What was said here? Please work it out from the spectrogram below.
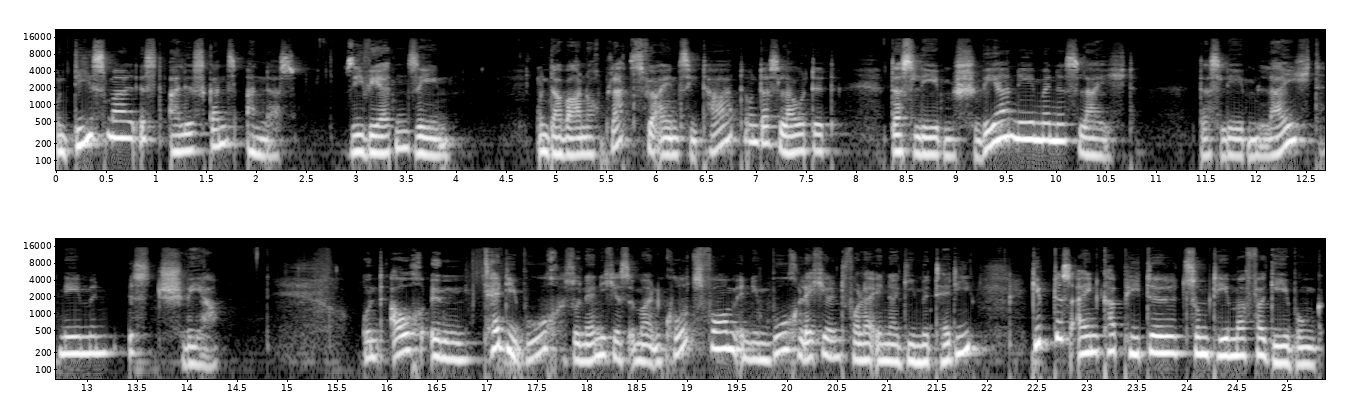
und diesmal ist alles ganz anders. Sie werden sehen. Und da war noch Platz für ein Zitat und das lautet Das Leben schwer nehmen ist leicht, das Leben leicht nehmen ist schwer. Und auch im Teddy-Buch, so nenne ich es immer in Kurzform, in dem Buch Lächelnd voller Energie mit Teddy, gibt es ein Kapitel zum Thema Vergebung.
